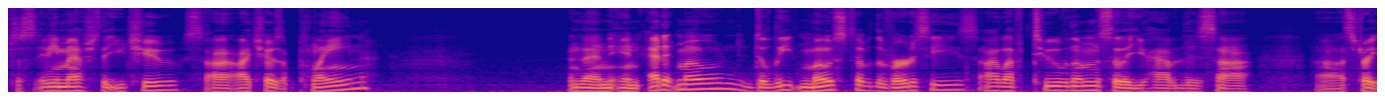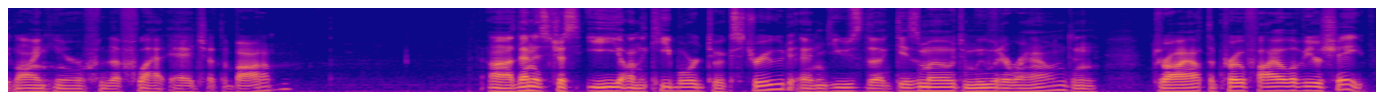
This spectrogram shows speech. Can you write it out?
just any mesh that you choose. Uh, I chose a plane. And then in edit mode, delete most of the vertices. I left two of them so that you have this uh, uh, straight line here for the flat edge at the bottom. Uh, then it's just E on the keyboard to extrude and use the gizmo to move it around and draw out the profile of your shape.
